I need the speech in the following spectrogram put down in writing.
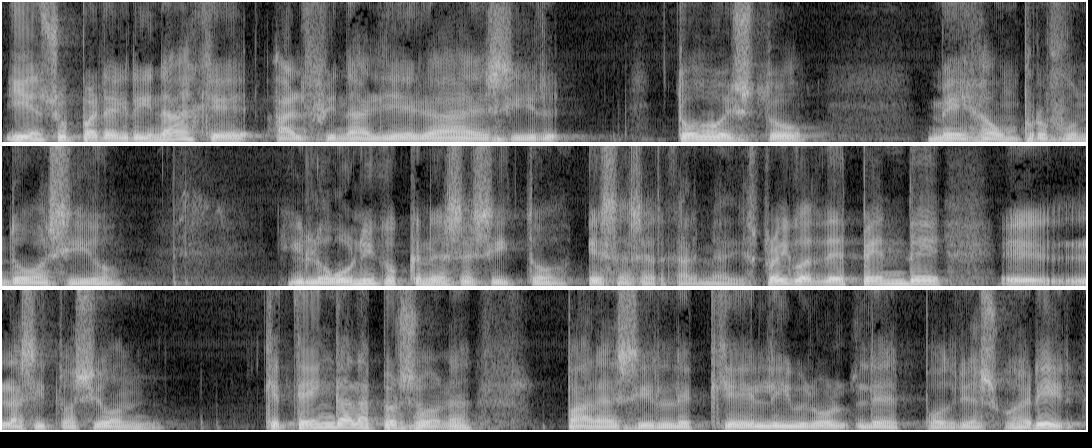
Y en su peregrinaje al final llega a decir, todo esto me deja un profundo vacío y lo único que necesito es acercarme a Dios. Pero digo, depende eh, la situación que tenga la persona para decirle qué libro le podría sugerir.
